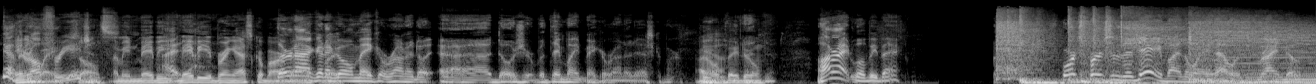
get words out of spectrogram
Yeah, they're all anyway. free So, agents. I mean, maybe maybe you bring Escobar. they're not going to go make a run at uh, Dozier, but they might make a run at Escobar. I hope they do. All right, we'll be back. Sports person of the day, by the way, that was Brian Dozier.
